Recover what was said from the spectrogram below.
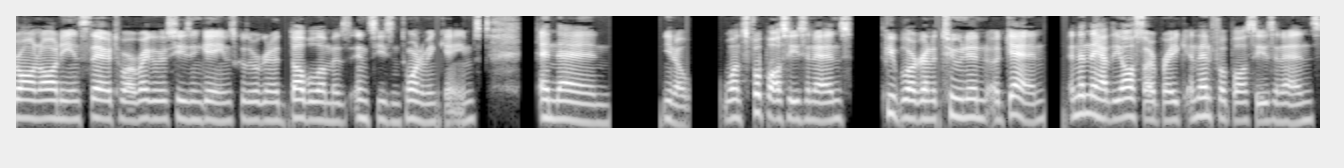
draw an audience there to our regular season games because we're gonna double them as in season tournament games, and then you know once football season ends, people are gonna tune in again and then they have the All Star break, and then football season ends.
